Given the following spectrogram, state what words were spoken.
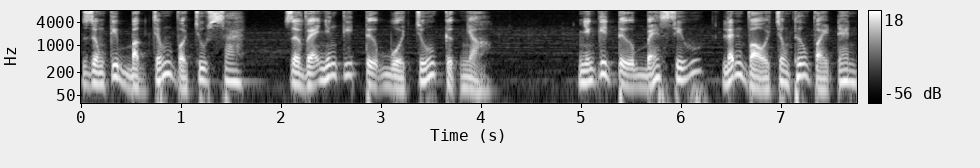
Dùng cái bạc chấm vào chu sa, Rồi vẽ những ký tự bùa chú cực nhỏ. Những ký tự bé xíu Lẫn vào trong thứ vải đen.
